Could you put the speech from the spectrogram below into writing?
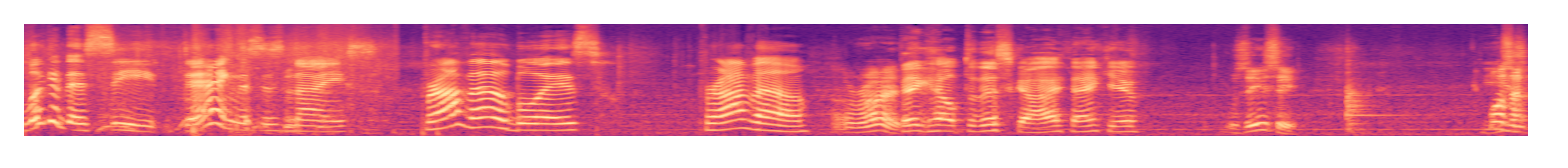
Look at this seat. Dang, this is nice. Bravo, boys. Bravo. All right. Big help to this guy. Thank you. It was easy. Wasn't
